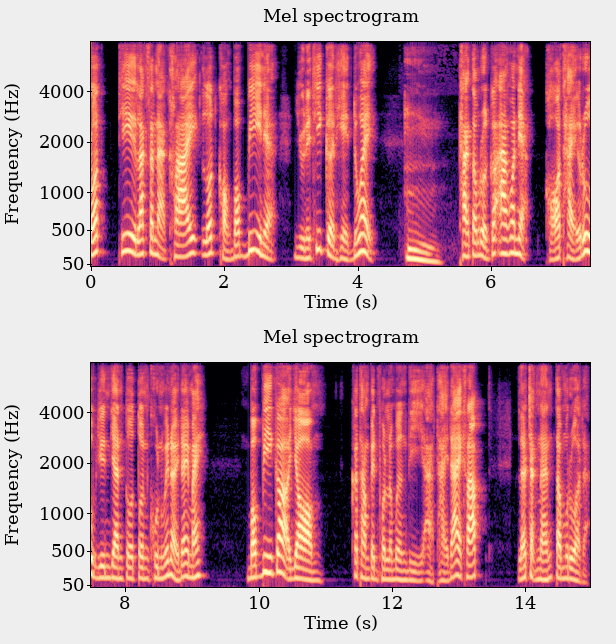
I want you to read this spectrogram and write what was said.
รถที่ลักษณะคล้ายรถของบ๊อบบี้เนี่ยอยู่ในที่เกิดเหตุด้วย ทางตำรวจก็อ้างว่าเนี่ย ขอถ่ายรูปยืนยันตัวตนคุณไว้หน่อยได้ไหมบ๊อบบี้ก็ยอมก็ทำเป็นพลเมืองดีอะถ่ายได้ครับ แล้วจากนั้นตำรวจอะ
